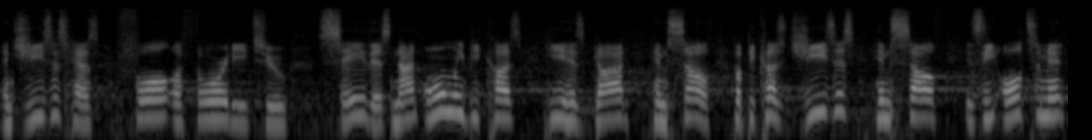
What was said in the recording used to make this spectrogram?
And Jesus has full authority to say this, not only because he is God himself, but because Jesus himself is the ultimate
